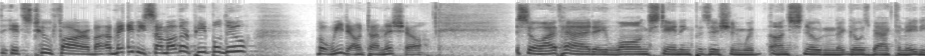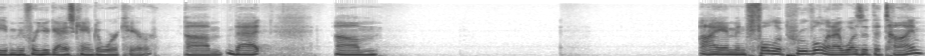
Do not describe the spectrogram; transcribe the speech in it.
it's too far. About maybe some other people do, but we don't on this show. So I've had a long-standing position with on Snowden that goes back to maybe even before you guys came to work here. Um, that um, I am in full approval, and I was at the time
